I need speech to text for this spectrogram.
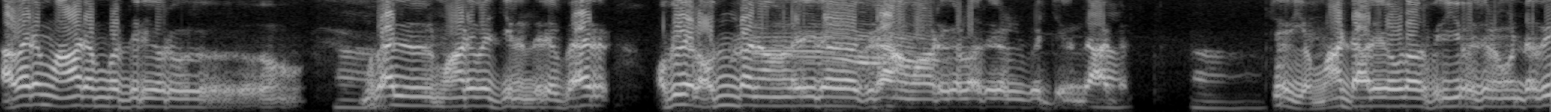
அவரும் ஆரம்பத்தில் ஒரு. முதல் மாடு வச்சிருந்திருப்பார் அவைகள் அந்த நாளையில கிராம மாடுகள் அதுகள் வச்சிருந்தாங்க ஆ. சரி மாட்டாலே எவ்வளவு பெரிய யோசனை பண்றது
